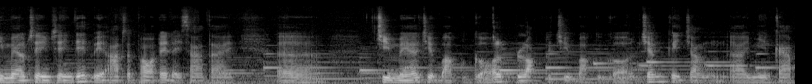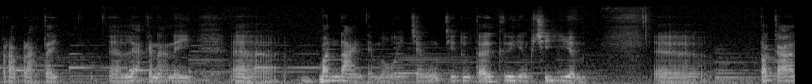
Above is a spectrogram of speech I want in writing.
email ផ្សេងផ្សេងទៀតវាអត់ support ទេដោយសារតែ Gmail ជារបស់ Google blog ជារបស់ Google អញ្ចឹងគេចង់ឲ្យមានការប្រើប្រាស់តែ លក្ខណៈនៃបណ្ដាញតែមួយអញ្ចឹងជាទូទៅគឺយើងព្យាយាមអឺបង្កើត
